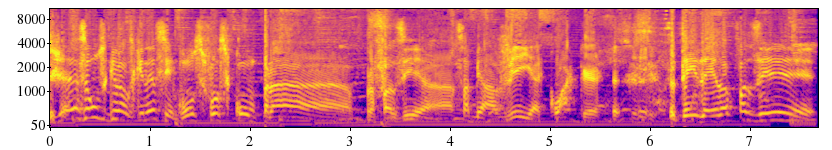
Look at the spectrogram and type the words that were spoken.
Já são os grãos, que nem assim, como se fosse comprar pra fazer a. Sabe, a aveia quaker? Você tem ideia, dá pra fazer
